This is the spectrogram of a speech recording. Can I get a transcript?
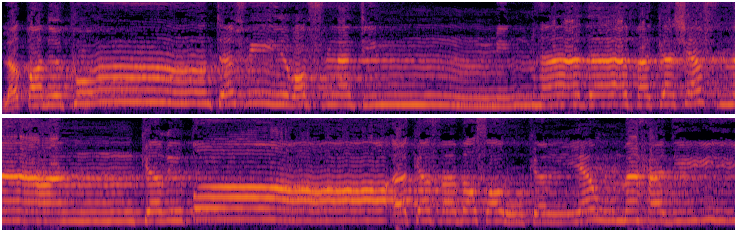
لقد كنت في غفلة من هذا فكشفنا عنك غطاءك فبصرك اليوم حديد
